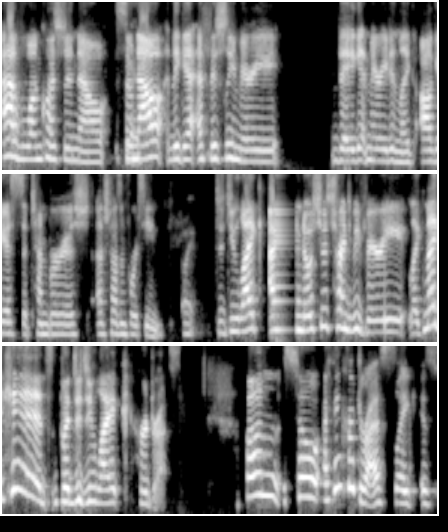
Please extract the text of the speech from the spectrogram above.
have one question now. So Yes. now they get officially married. They get married in like August, September ish of 2014. Wait. Did you like? I know she was trying to be very like my kids, but did you like her dress? Um, so I think her dress like is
